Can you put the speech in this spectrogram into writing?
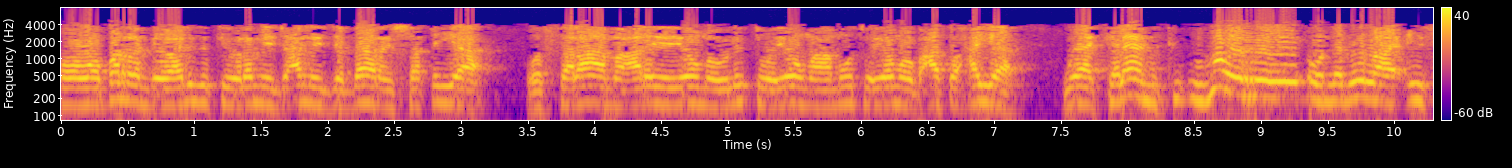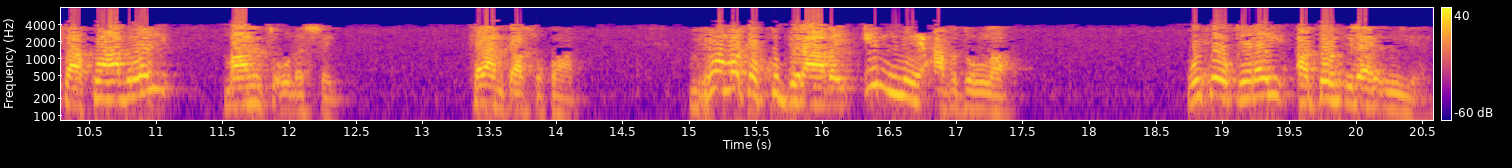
oo wabaran biwaalidati walam yajcalnii jabaaran shaqiya wasalaamu calaya yawma wulidtu wa yawma amuutu wa yawma ubcatu xaya waa kalaamkii ugu horeeyey oo nabiyullahi ciisa ku hadlay maalinta uu dhashay. Kalaamkaasuu ku hadlay. Muxuu marka ku bilaabay inii cabdullah. Wuxuu qiray addoon ilahay inuu yahay.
